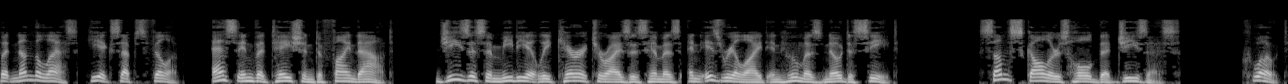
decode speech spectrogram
But nonetheless, he accepts Philip's invitation to find out. Jesus immediately characterizes him as an Israelite in whom is no deceit. Some scholars hold that Jesus quote,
